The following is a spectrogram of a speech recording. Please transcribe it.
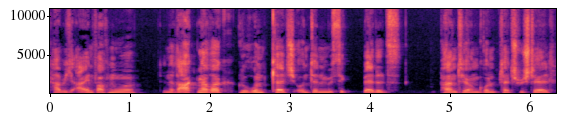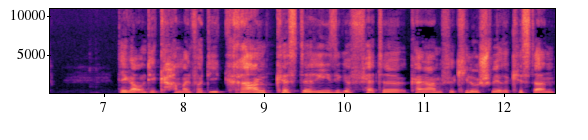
habe ich einfach nur den Ragnarok Grundpledge und den Music Battles Pantheon Grundpledge bestellt. Digga, und hier kam einfach die krankeste, riesige, fette, keine Ahnung, wie viel Kilo schwere Kiste an.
